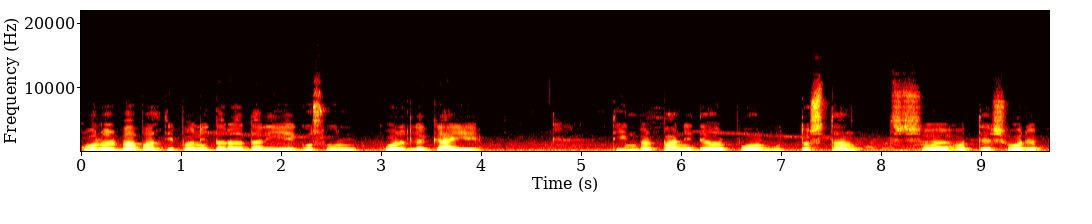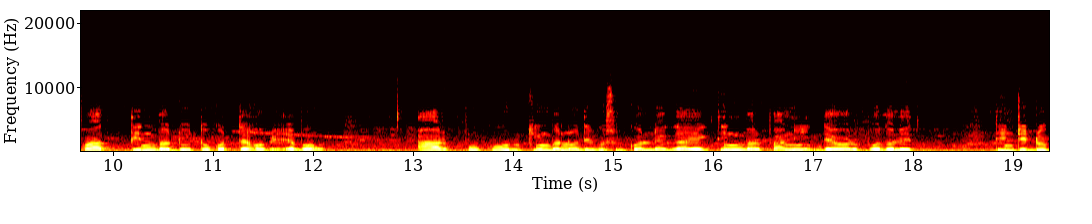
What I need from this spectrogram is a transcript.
কলর বা বালতির পানি দ্বারা দাঁড়িয়ে গোসল করলে গায়ে তিনবার পানি দেওয়ার পর উত্তর স্থান হতে সরে পা তিনবার দ্রুত করতে হবে এবং আর পুকুর কিংবা নদীর গোসল করলে গায়ে তিনবার পানি দেওয়ার বদলে তিনটি ডুব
